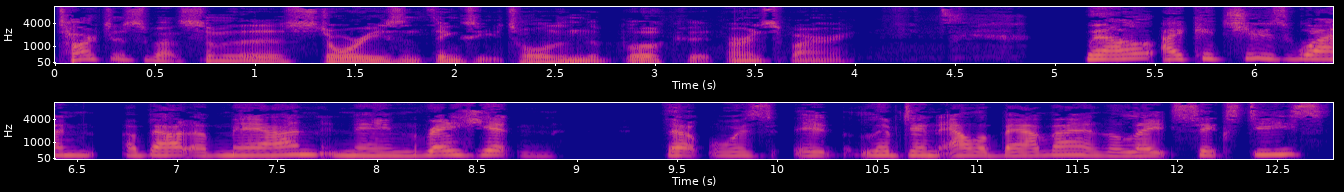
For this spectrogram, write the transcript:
Talk to us about some of the stories and things that you told in the book that are inspiring. Well, I could choose one about a man named Ray Hinton that was, it lived in Alabama in the late sixties.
